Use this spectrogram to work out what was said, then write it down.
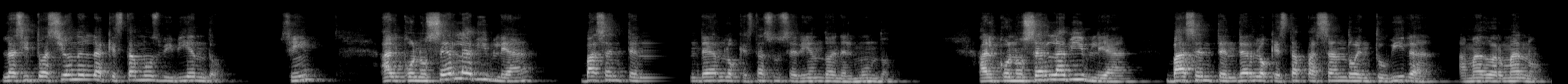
la situación en la que estamos viviendo, ¿sí? Al conocer la Biblia, vas a entender lo que está sucediendo en el mundo. Al conocer la Biblia, vas a entender lo que está pasando en tu vida, amado hermano.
